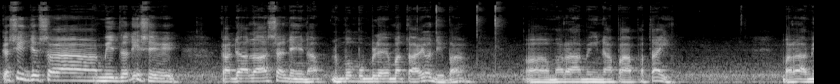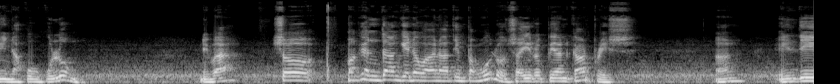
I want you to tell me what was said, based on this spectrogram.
Kasi dito sa Middle East, eh, kadalasan eh, na, namumblema tayo, di ba? Ah, maraming napapatay. Maraming nakukulong. Di ba? So, maganda ang ginawa natin Pangulo sa European countries. Ah, hindi,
